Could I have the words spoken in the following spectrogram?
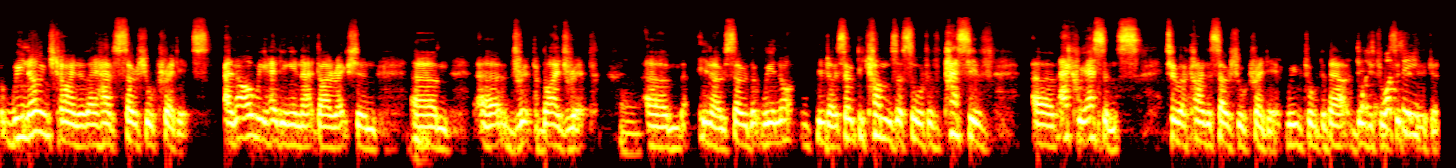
we know in China they have social credits. And are we heading in that direction um, uh, drip by drip? Mm. Um, you know, so that we're not, you know, so it becomes a sort of passive uh, acquiescence to a kind of social credit. We talked about digital What's certificate.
